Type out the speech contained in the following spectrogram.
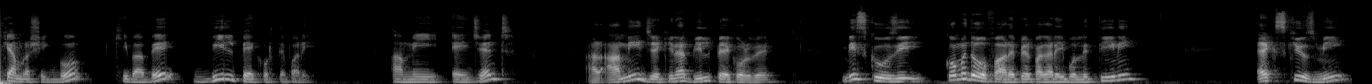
আজকে আমরা শিখব কীভাবে বিল পে করতে পারি। আমি এজেন্ট। আর আমি যে কিনা বিল পে করবে। মিস কুজি কমে দেবো ফারে পের পাগারেই বললে তিনি। এক্সকিউজ মি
